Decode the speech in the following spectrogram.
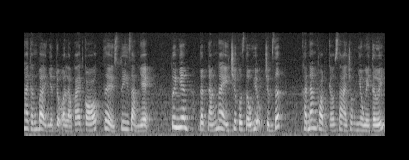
2 tháng 7, nhiệt độ ở Lào Cai có thể suy giảm nhẹ. Tuy nhiên, đợt nắng này chưa có dấu hiệu chấm dứt, khả năng còn kéo dài trong nhiều ngày tới.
